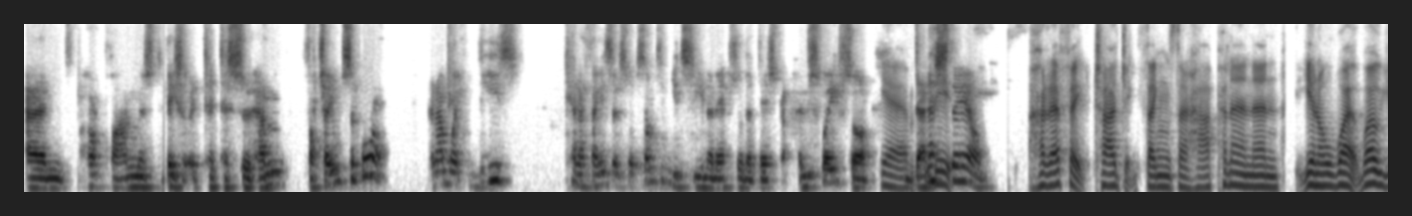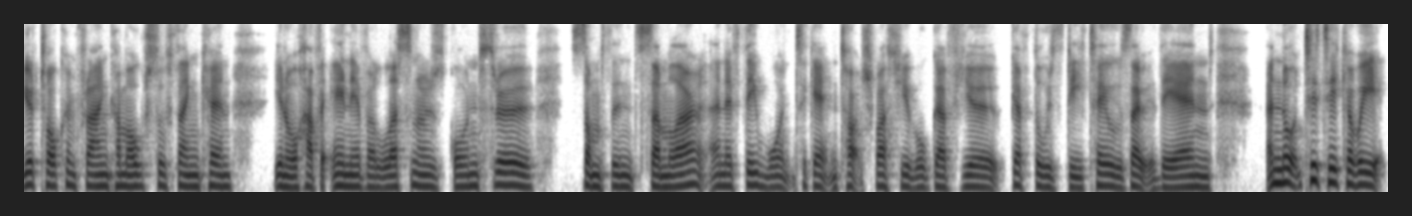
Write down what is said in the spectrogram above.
And her plan was basically to, to sue him for child support. And I'm like, these kind of things, it's something you'd see in an episode of Desperate Housewives or yeah, Dynasty. They, horrific, tragic things are happening. And, you know, while, while you're talking, Frank, I'm also thinking, you know, have any of our listeners gone through something similar? And if they want to get in touch with you, we'll give you give those details out at the end. And not to take away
